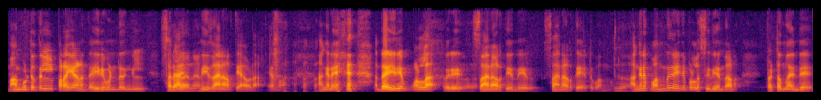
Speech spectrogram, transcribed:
മാങ്കൂട്ടത്തിൽ പറയാണ് ധൈര്യമുണ്ടെങ്കിൽ സ്വരാജ് നീ സ്ഥാനാർത്ഥിയാവട എന്നോ. അങ്ങനെ ധൈര്യം ഉള്ള ഒരു സ്ഥാനാർത്ഥി എന്ത് ചെയ്തു? സ്ഥാനാർത്ഥിയായിട്ട് വന്നു. അങ്ങനെ വന്നു കഴിഞ്ഞപ്പോഴുള്ള സ്ഥിതി എന്താണ്? പെട്ടെന്ന് അതിന്റെ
